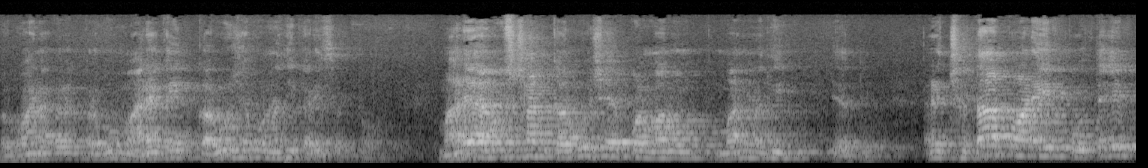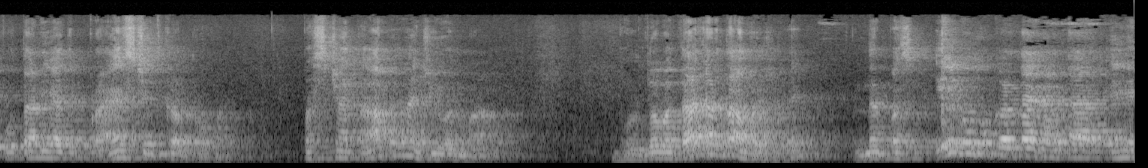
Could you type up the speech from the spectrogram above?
ભગવાન કહે, પ્રભુ, મારે કંઈક કરવું છે પણ નથી કરી શકતો. મારે અનુષ્ઠાન કરવું છે પણ મારું મન નથી જતું. અને છતાં પણ એ પોતે પોતાની જાતે પ્રાયશ્ચિત કરતો હોય. પશ્ચાતાપ એના જીવનમાં ભૂલ તો બધા કરતા હોય છે અંદર પછી એ બધું કરતા કરતા એને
